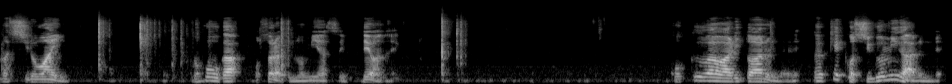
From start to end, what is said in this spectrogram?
まあ白ワインの方がおそらく飲みやすいではないかと。コクは割とあるんだよね。結構渋みがあるんで。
